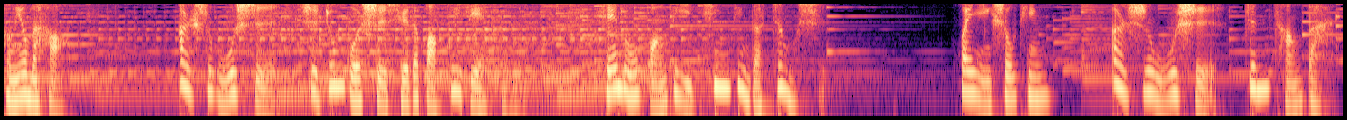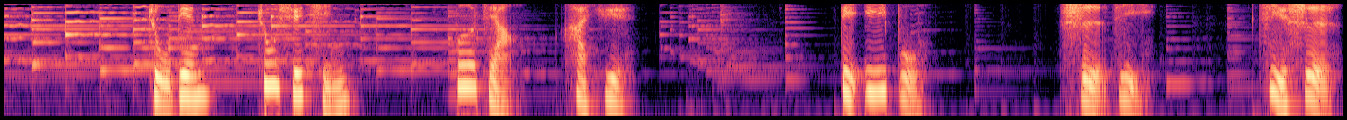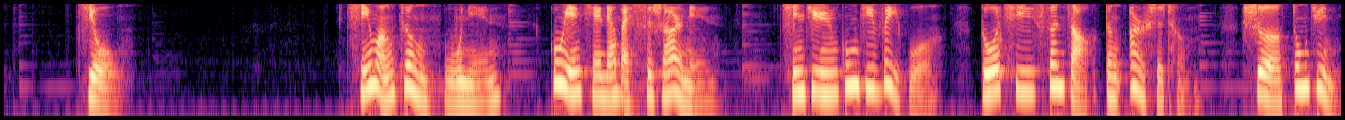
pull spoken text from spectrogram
朋友们好，《二十五史》是中国史学的宝贵典籍，乾隆皇帝钦定的正史。欢迎收听《二十五史珍藏版》，主编朱学勤，播讲汉乐。第一部《史记》记事九。秦王政五年，公元前两百四十二年，秦军攻击魏国，夺其酸枣等二十城，设东郡。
